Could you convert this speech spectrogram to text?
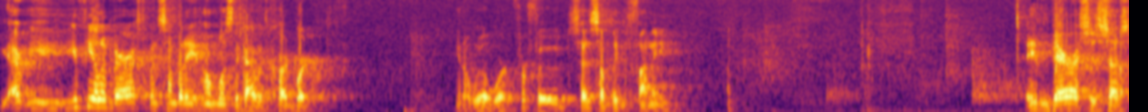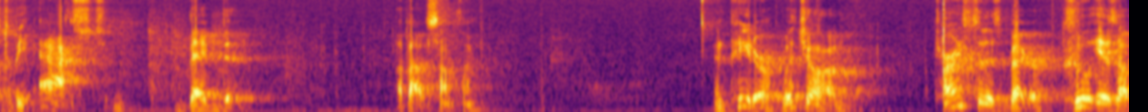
You feel embarrassed when somebody homeless, the guy with the cardboard, you know, will work for food, says something funny. It embarrasses us to be asked, begged about something. And Peter, with John, turns to this beggar who is a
